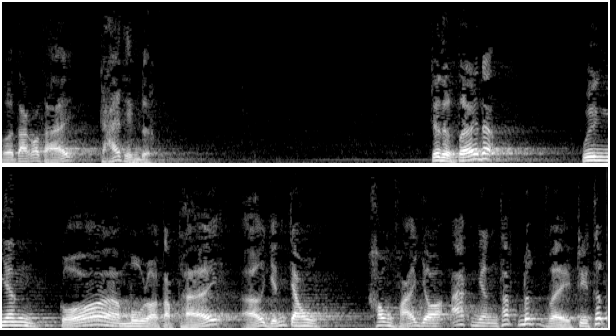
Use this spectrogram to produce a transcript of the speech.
người ta có thể cải thiện được. Trên thực tế đó, nguyên nhân của mù lòa tập thể ở vĩnh châu không phải do ác nhân thất đức về tri thức,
